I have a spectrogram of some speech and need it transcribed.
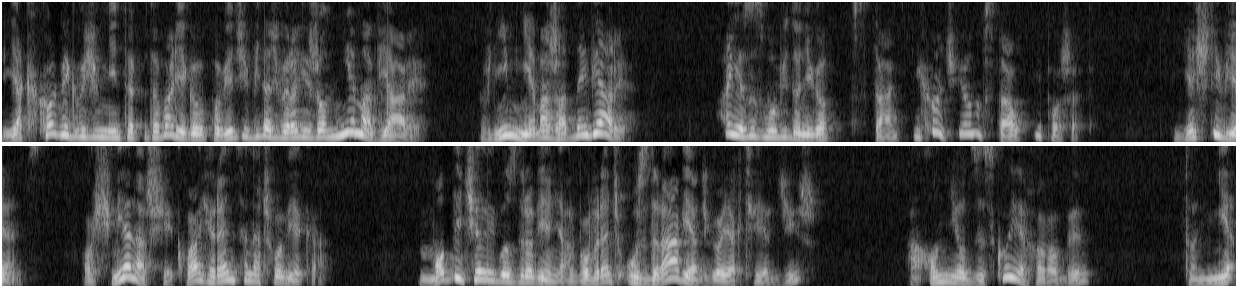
jakkolwiek byśmy nie interpretowali jego wypowiedzi, widać wyraźnie, że on nie ma wiary. W nim nie ma żadnej wiary. A Jezus mówi do niego: wstań i chodź. I on wstał i poszedł. Jeśli więc ośmielasz się kłaść ręce na człowieka, modlić się o jego zdrowienie, albo wręcz uzdrawiać go, jak twierdzisz, a on nie odzyskuje choroby, to nie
